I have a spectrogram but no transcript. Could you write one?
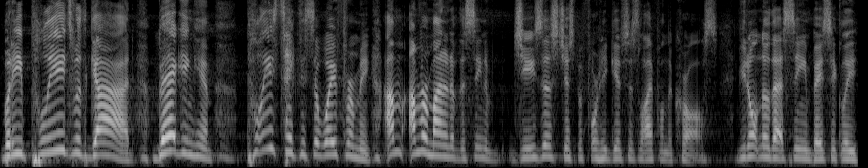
But he pleads with God, begging him, please take this away from me. I'm, I'm reminded of the scene of Jesus just before he gives his life on the cross. If you don't know that scene, basically,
